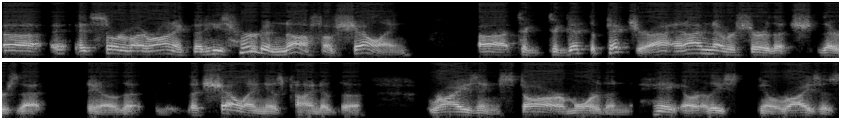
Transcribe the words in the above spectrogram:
uh, it's sort of ironic that he's heard enough of Schelling uh, to to get the picture. I, and I'm never sure that sh- there's that, you know, that that Schelling is kind of the rising star more than He, or at least you know rises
